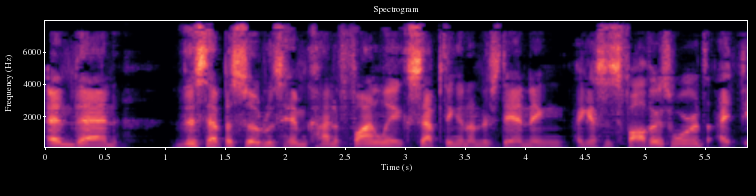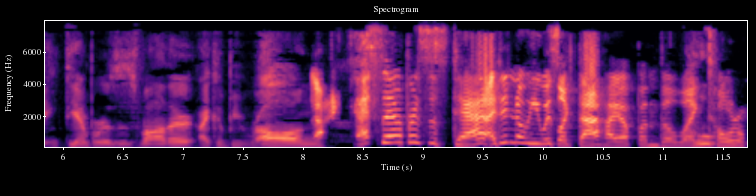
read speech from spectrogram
And then this episode was him kind of finally accepting and understanding, I guess, his father's words. I think the Emperor's his father. I could be wrong. I guess the Empress's dad. I didn't know he was like that high up on the like Who- totem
